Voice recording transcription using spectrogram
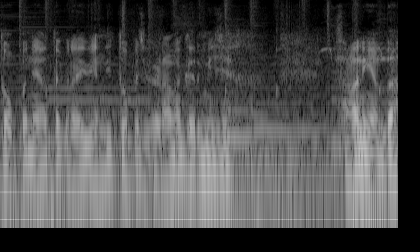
ਧੁੱਪ ਨੇ ਹੱਥ ਕਰਾਈ ਵੀ ਇੰਨੀ ਧੁੱਪ 'ਚ ਖੜਾ ਮੈਂ ਗਰਮੀ 'ਚ, ਸਾਹ ਨਹੀਂ ਆਉਂਦਾ।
